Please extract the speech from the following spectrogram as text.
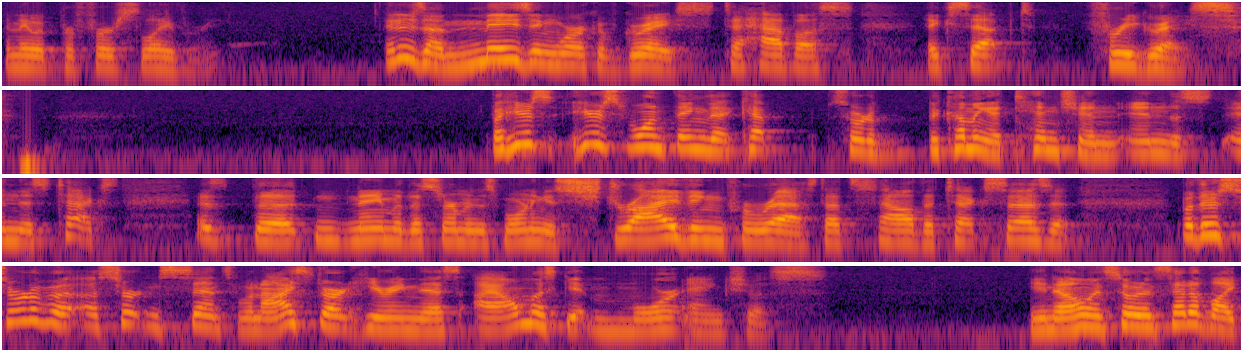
and they would prefer slavery. It is an amazing work of grace to have us accept free grace. But here's, here's one thing that kept sort of becoming a tension in this, in this text. as the name of the sermon this morning is striving for rest. That's how the text says it. But there's sort of a, a certain sense when I start hearing this, I almost get more anxious. You know, and so instead of like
